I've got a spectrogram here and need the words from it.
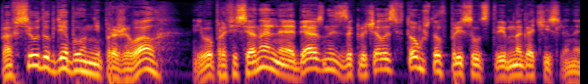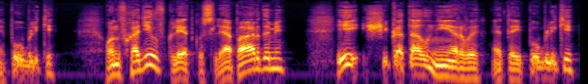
Повсюду, где бы он ни проживал, его профессиональная обязанность заключалась в том, что в присутствии многочисленной публики он входил в клетку с леопардами и щекотал нервы этой публики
